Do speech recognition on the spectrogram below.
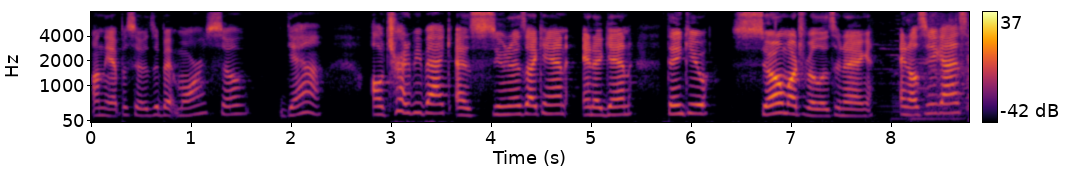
on the episodes a bit more. So, yeah, I'll try to be back as soon as I can. And again, thank you so much for listening. And I'll see you guys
